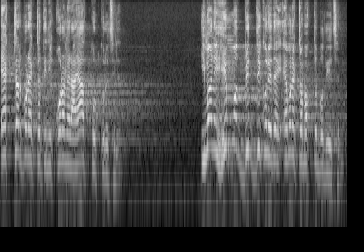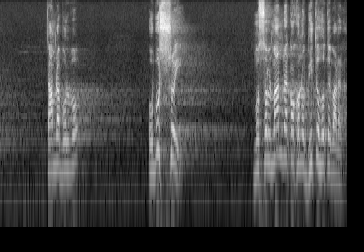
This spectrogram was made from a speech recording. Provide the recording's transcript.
একটার পর একটা তিনি কোরআনের আয়াত কোট করেছিলেন। ইমানি হিম্মত বৃদ্ধি করে দেয় এমন একটা বক্তব্য দিয়েছেন। তা আমরা বলব, অবশ্যই মুসলমানরা কখনো ভীত হতে পারে না।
